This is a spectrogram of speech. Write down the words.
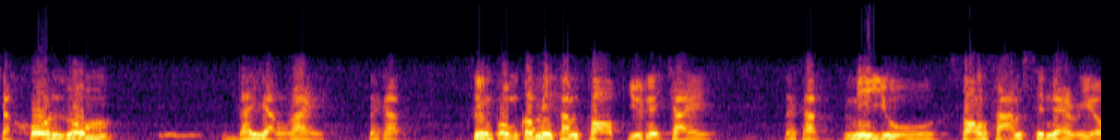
จะโค่นล้มได้อย่างไรนะครับ ซึ่งผมก็มีคำตอบอยู่ในใจ นะครับ มีอยู่สองสามซีนารีโอ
